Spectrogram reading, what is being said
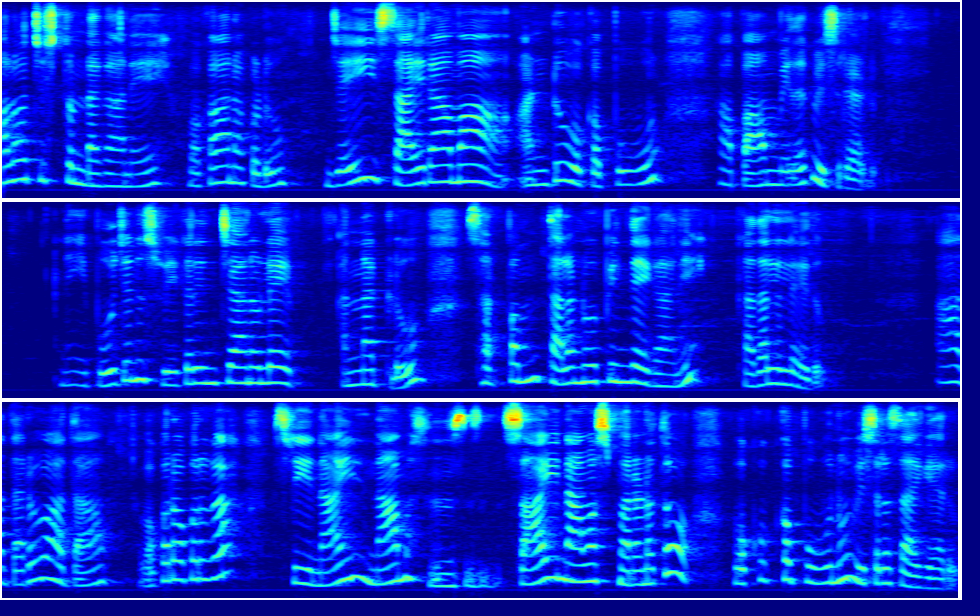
ఆలోచిస్తుండగానే ఒకానొకడు జై సాయిరామా అంటూ ఒక పువ్వు ఆ పాము మీదకు విసిరాడు. నీ పూజను స్వీకరించానులే అన్నట్లు సర్పం తల నూపిందే గాని కదలలేదు. ఆ తరువాత ఒకరొకరుగా శ్రీ నాయి నామ సాయి నామస్మరణతో ఒక్కొక్క పువ్వును విసరసాగారు.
